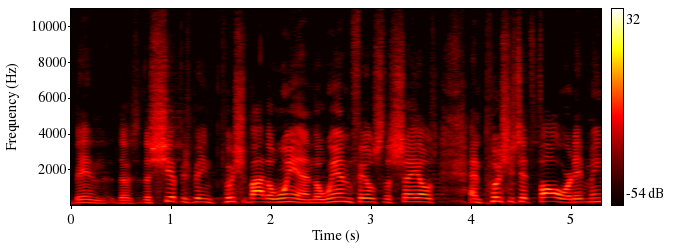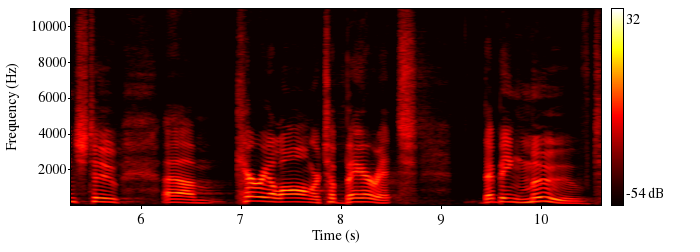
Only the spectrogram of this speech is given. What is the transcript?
been, the, the ship is being pushed by the wind. The wind fills the sails and pushes it forward. It means to um, carry along or to bear it. They're being moved.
